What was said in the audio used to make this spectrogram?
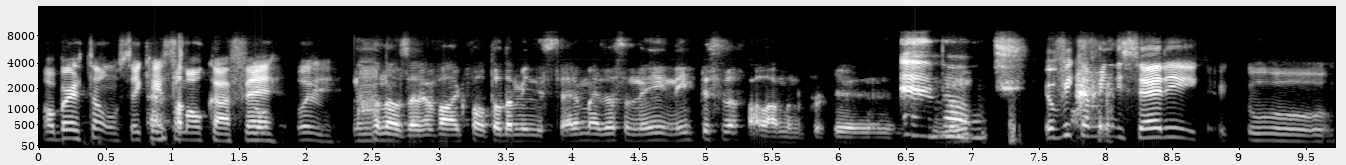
Albertão, você quer É, só- tomar um café? Oi. Não, não, você vai falar que faltou da minissérie, mas essa nem, nem precisa falar, mano, porque. É, não. Eu vi que a minissérie. O.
